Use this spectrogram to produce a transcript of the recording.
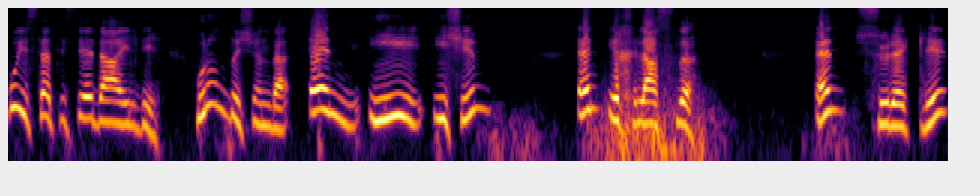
bu istatistiğe dahil değil. Bunun dışında en iyi işim en ihlaslı, en sürekli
